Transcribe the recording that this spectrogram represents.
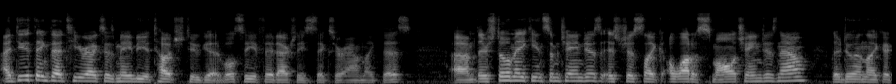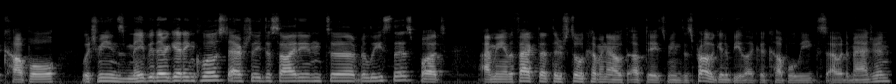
I do think that T-Rex is maybe a touch too good. We'll see if it actually sticks around like this. Um, they're still making some changes. It's just like a lot of small changes now. They're doing like a couple, which means maybe they're getting close to actually deciding to release this. But I mean, the fact that they're still coming out with updates means it's probably going to be like a couple weeks, I would imagine.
